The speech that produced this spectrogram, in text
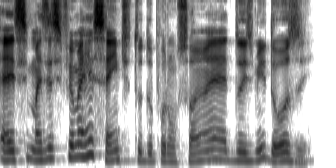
É esse, mas esse filme é recente, Tudo por um Sonho é 2012.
